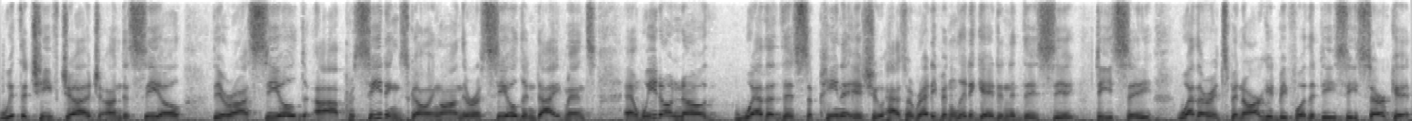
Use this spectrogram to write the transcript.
with the chief judge under seal. There are sealed uh, proceedings going on, there are sealed indictments, and we don't know whether this subpoena issue has already been litigated in D.C., DC, whether it's been argued before the D.C. Circuit,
